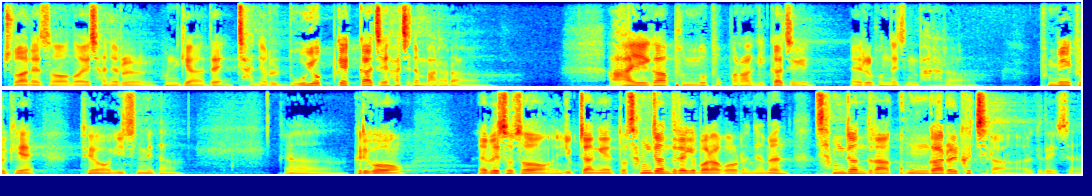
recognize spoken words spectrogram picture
주 안에서 너의 자녀를 훈계하되 자녀를 노엽게까지 하지는 말아라. 아이가 분노 폭발하기까지 애를 혼내지는 말아라. 분명히 그렇게 되어 있습니다. 어, 그리고 에베소서 6장에 또 상전들에게 뭐라고 그러냐면 상전들아 공갈을 그치라 이렇게 되어 있어요.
